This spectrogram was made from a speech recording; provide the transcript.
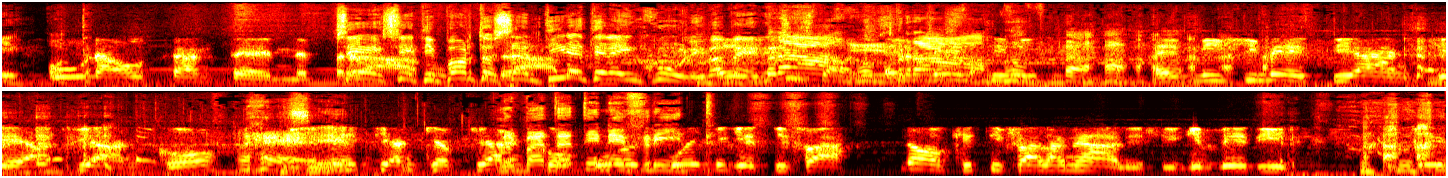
anni. Una ottantenne. Sì, bravo, sì, ti porto bravo. Santina e te la inculi, va bene, ci sto. e mettimi- E mi ci metti anche a fianco, Eh, sì. metti anche a fianco nefrite. quelli che ti fa No, che ti fa l'analisi, che vedi, vedi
